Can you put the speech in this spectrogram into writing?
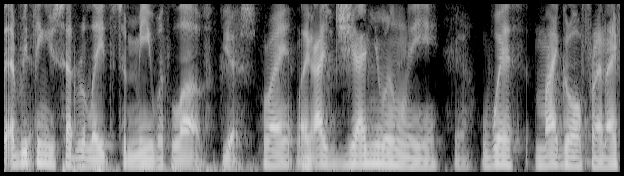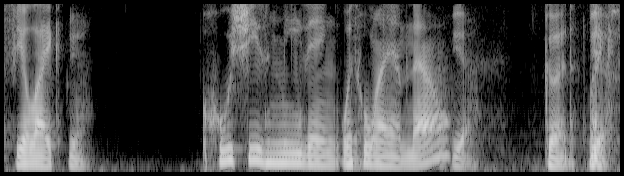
everything you said relates to me with love. Yes. Right. Like I genuinely, Yeah. with my girlfriend, I feel like Yeah. who she's meeting with who I am now, Yeah. good. Like Yes.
